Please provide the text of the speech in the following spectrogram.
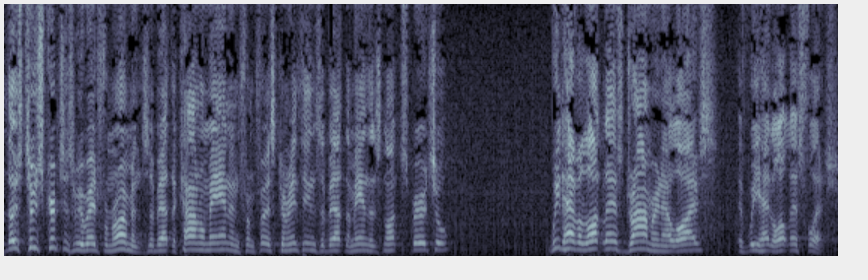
those two scriptures we read from Romans about the carnal man and from 1 Corinthians about the man that's not spiritual, we'd have a lot less drama in our lives if we had a lot less flesh.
